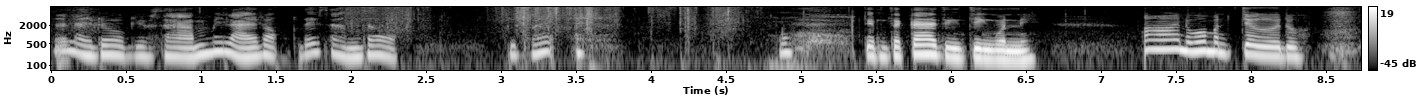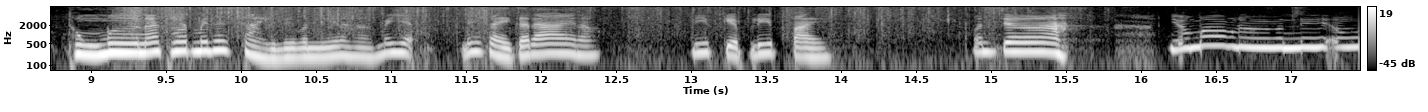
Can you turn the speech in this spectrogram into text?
ได้หลายดอกอยู่สามไม่หลายหรอกได้สามดอกปิดไว้เต็มตะกร้าจริง ๆ วันนี้ นึกว่ามันเจอดู ถุงมือนะแทบไม่ได้ใส่เลยวันนี้นะคะ ไม่ไม่ใส่ก็ได้นะรีบเก็บรีบไป มันเจอเยอะมากเลยวันนี้ โอ้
